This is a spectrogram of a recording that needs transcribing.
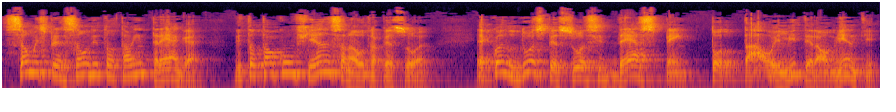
são uma expressão de total entrega, de total confiança na outra pessoa. É quando duas pessoas se despem, total e literalmente,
